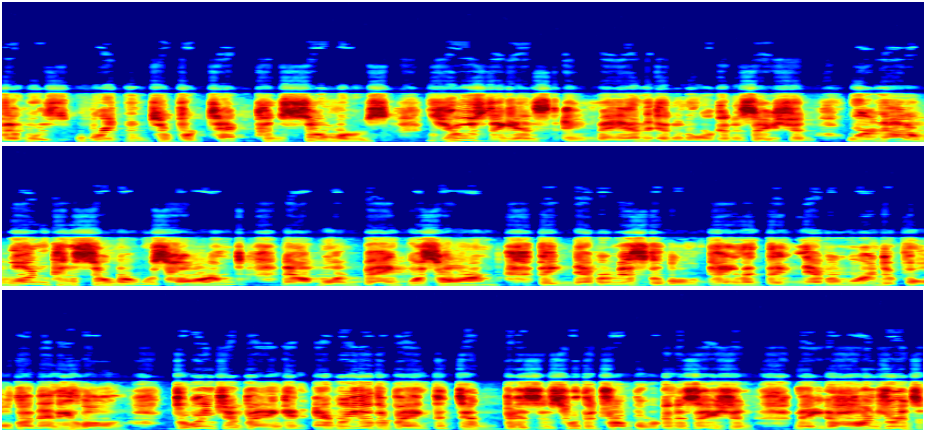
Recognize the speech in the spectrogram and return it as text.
that was written to protect consumers used against a man and an organization where not a one consumer was harmed, not one bank was harmed. They never missed a loan payment. They never were in default on any loan. Deutsche Bank and every other bank that did business with the Trump organization made hundreds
